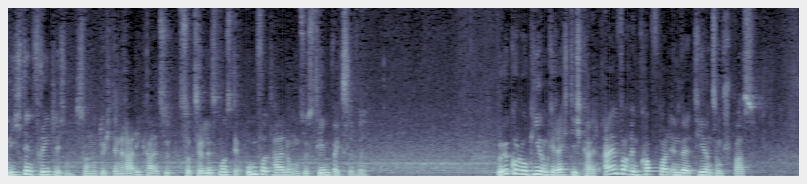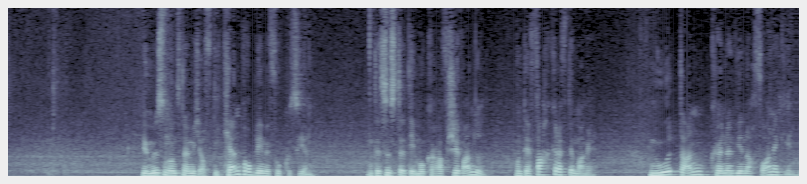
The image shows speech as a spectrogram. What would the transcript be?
Nicht den friedlichen, sondern durch den radikalen Sozialismus, der Umverteilung und Systemwechsel will. Ökologie und Gerechtigkeit einfach im Kopf mal invertieren zum Spaß. Wir müssen uns nämlich auf die Kernprobleme fokussieren. Und das ist der demografische Wandel und der Fachkräftemangel. Nur dann können wir nach vorne gehen.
